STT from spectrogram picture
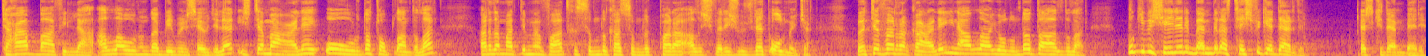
Tehabba fillah. Allah uğrunda birbirini sevdiler. İstema aleyh o uğurda toplandılar. Arada maddi menfaat, kısımlık, hasımlık, para, alışveriş, ücret olmayacak. Ve teferraka aleyh yine Allah yolunda dağıldılar. Bu gibi şeyleri ben biraz teşvik ederdim eskiden beri.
